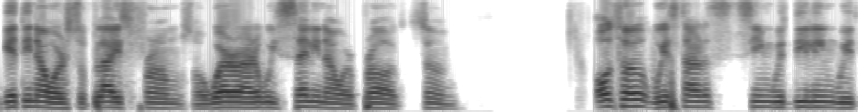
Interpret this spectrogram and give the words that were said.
getting our supplies from? So where are we selling our products? So also we start seeing with dealing with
